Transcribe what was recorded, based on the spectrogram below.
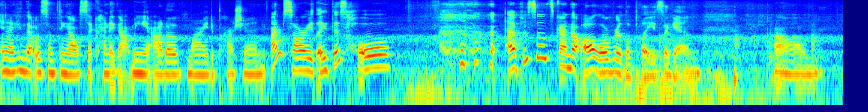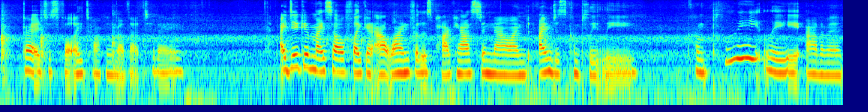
And I think that was something else that kind of got me out of my depression. I'm sorry, like this whole episode's kind of all over the place again. Um, but I just felt like talking about that today. I did give myself like an outline for this podcast and now I'm I'm just completely completely out of it.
